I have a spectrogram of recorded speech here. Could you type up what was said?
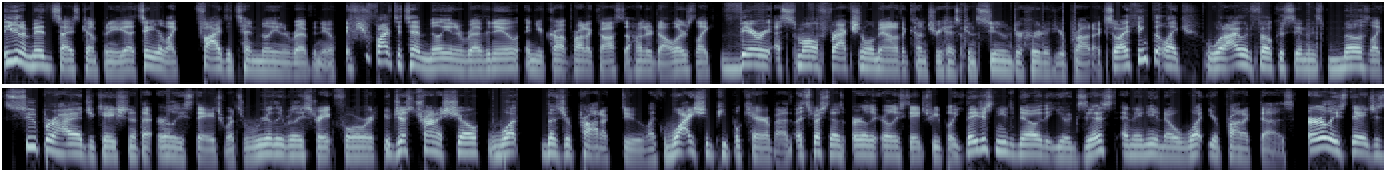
even a mid-sized company, let's say you're like five to 10 million in revenue. If you're five to 10 million in revenue and your product costs $100, like very, a small fractional amount of the country has consumed or heard of your product. So I think that like what I would focus in is most like super high education at that early stage where it's really, really straightforward. You're just trying to show what does your product do? Like, why should people care about it? Especially those early, early stage people. They just need to know that you exist and they need to know what your product does. Early stage is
